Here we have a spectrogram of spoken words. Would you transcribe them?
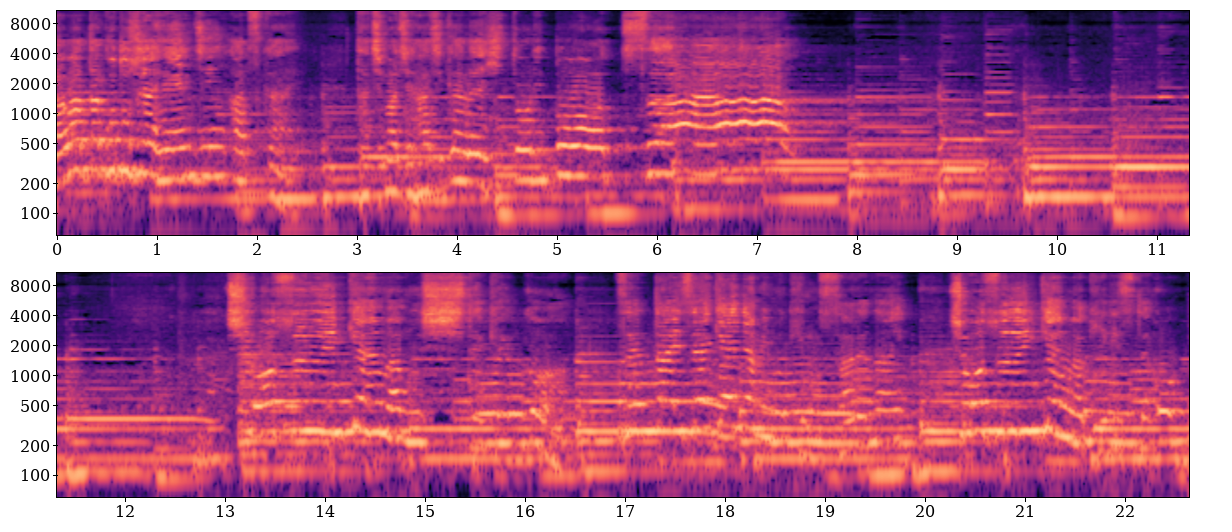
変わったことすら変人扱い。たちまち弾かれ一人ぼっちさ少数意見は無視して結構。絶対世間には見向きもされない。少数意見は切り捨て OK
